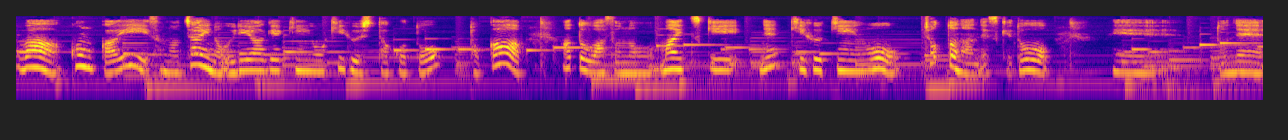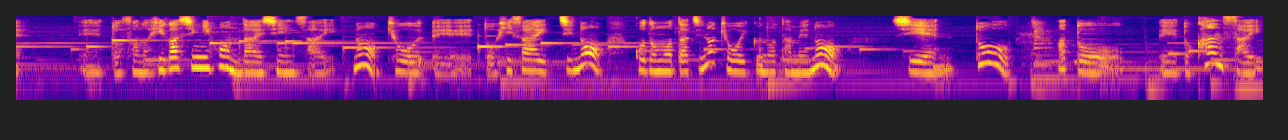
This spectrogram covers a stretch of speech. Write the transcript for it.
は今回そのチャイの売上金を寄付したこととかあとはその毎月ね寄付金をちょっとなんですけどえー、っとねえーと、その東日本大震災の教、えーと、被災地の子どもたちの教育のための支援とあと,、えーと、関西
